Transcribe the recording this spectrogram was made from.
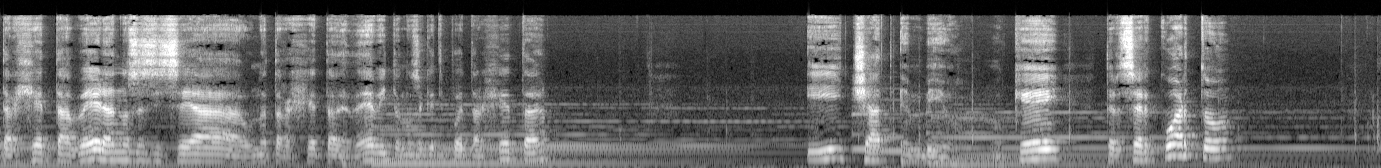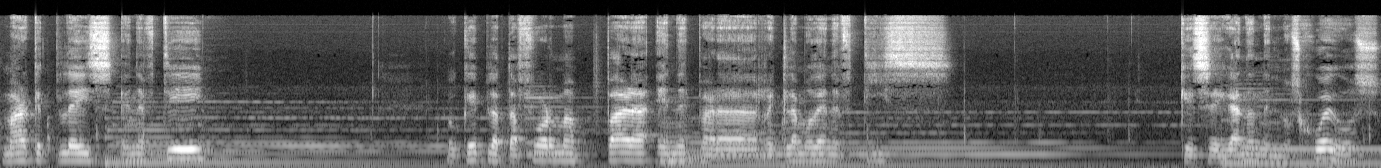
Tarjeta Vera, no sé si sea una tarjeta de débito, no sé qué tipo de tarjeta. Y chat en vivo, ok. Tercer cuarto, Marketplace NFT. Ok, plataforma para, N, para reclamo de NFTs que se ganan en los juegos.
